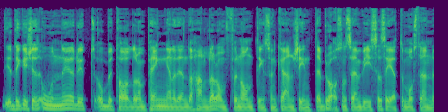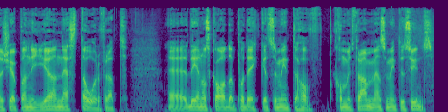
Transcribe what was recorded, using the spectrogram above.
jag tycker det känns onödigt att betala de pengarna det ändå handlar om för någonting som kanske inte är bra, som sen visar sig att de måste ändå köpa nya nästa år för att eh, det är någon skada på däcket som inte har kommit fram än, som inte syns.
